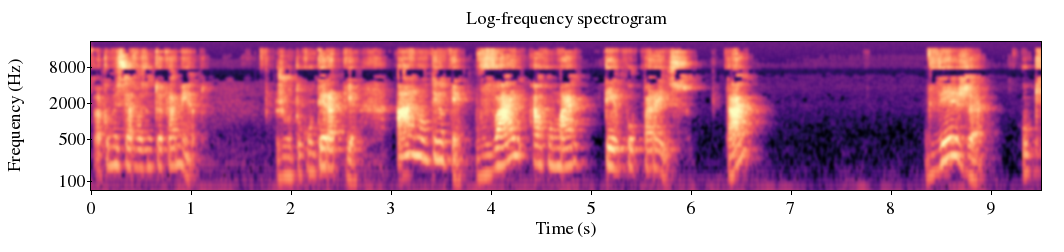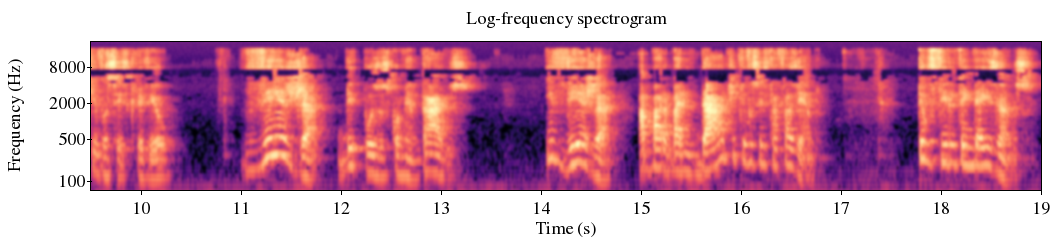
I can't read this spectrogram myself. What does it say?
vai começar a fazer um tratamento junto com terapia. Ah, não tenho tempo. Vai arrumar tempo para isso, tá? Veja o que você escreveu. Veja depois os comentários e veja a barbaridade que você está fazendo. Teu filho tem 10 anos.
